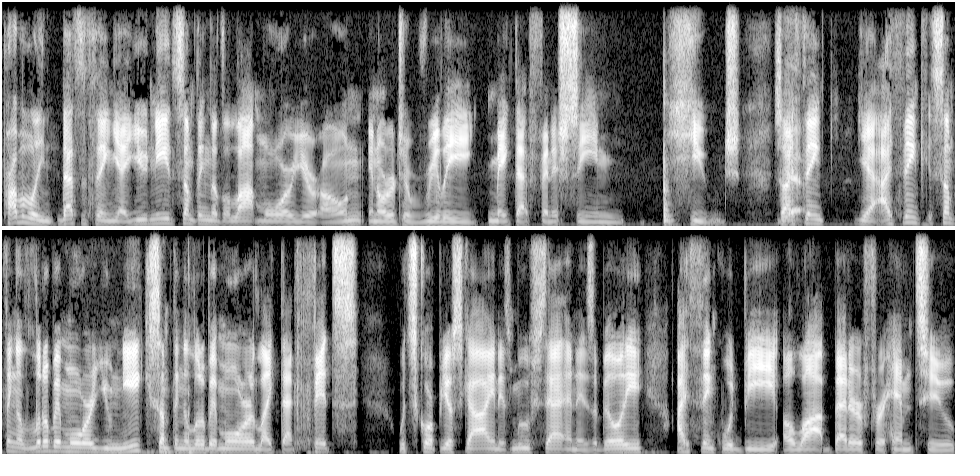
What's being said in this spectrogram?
Probably that's the thing. Yeah, you need something that's a lot more your own in order to really make that finish seem huge. So I think, yeah, I think something a little bit more unique, something a little bit more like that fits with Scorpio Sky and his move set and his ability, I think would be a lot better for him to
